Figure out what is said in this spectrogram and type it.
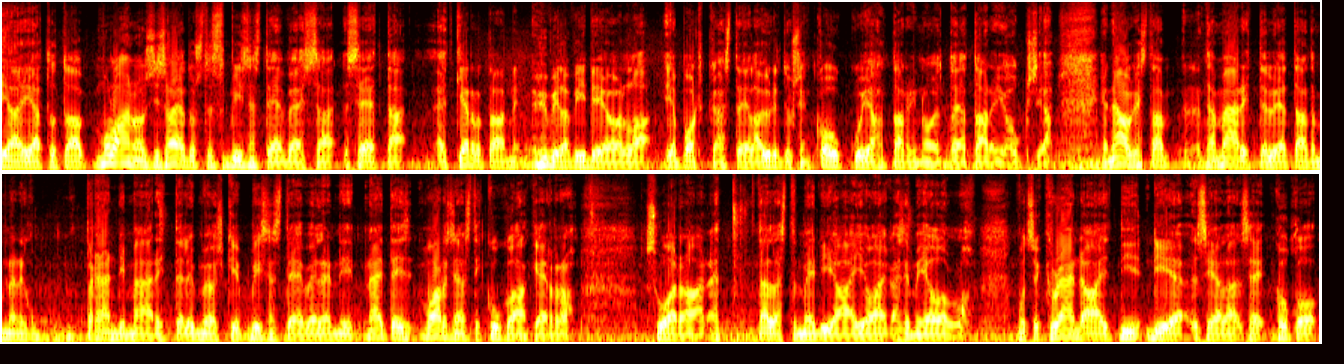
Ja, ja tota, mullahan on siis ajatus tässä Business TVssä se, että, että kerrotaan hyvillä videoilla ja podcasteilla yrityksen koukkuja, tarinoita ja tarjouksia. Ja nämä oikeastaan, tämä määrittely ja tämä on tämmöinen niin brändimäärittely myöskin Business TVlle, niin näitä ei varsinaisesti kukaan kerro suoraan, että tällaista mediaa ei ole aikaisemmin ollut. Mutta se grand idea siellä, se koko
